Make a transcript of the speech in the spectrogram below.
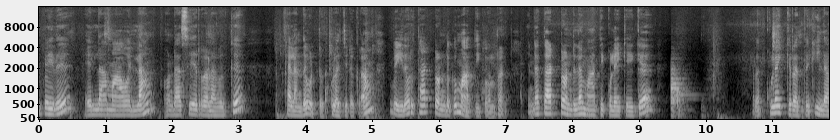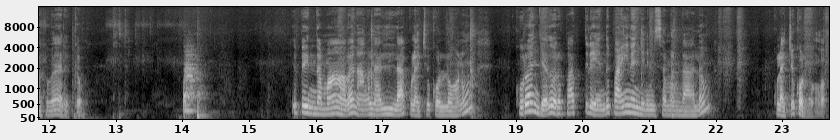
இப்போ இது எல்லா மாவும் எல்லாம் ஒன்றா சேர்ற அளவுக்கு கலந்து விட்டு குழைச்சிருக்கிறோம் இப்போ இது ஒரு தட்டொண்டுக்கு மாற்றி கொள்கிறேன் இந்த தட்டொண்டில் மாற்றி குழைக்க அதை குழைக்கிறதுக்கு இலகுவாக இருக்கும். இப்போ இந்த மாவை நாங்கள் நல்லா குழைச்சி கொள்ளணும். குறைஞ்சது ஒரு பத்துலேருந்து பதினஞ்சு நிமிஷம் இருந்தாலும் குழைச்சி கொள்ளுவோம்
